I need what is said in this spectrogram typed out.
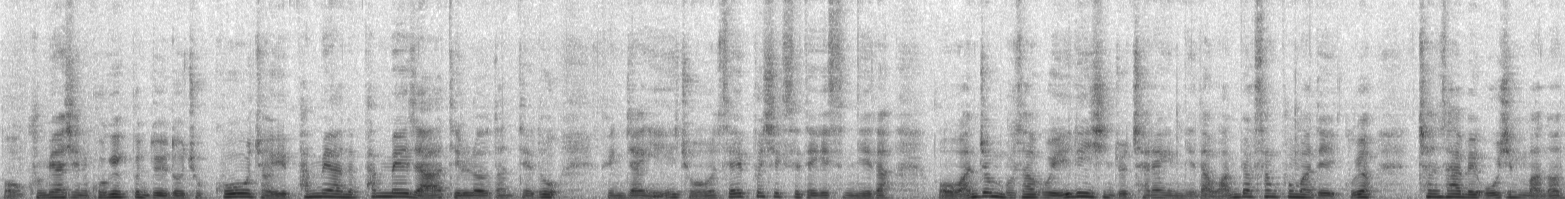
어, 구매하시는 고객분들도 좋고 저희 판매하는 판매자 딜러한테도 굉장히 좋은 세이프6 되겠습니다. 어, 완전 무사고 1인 신조 차량입니다. 완벽 상품화되어 있고요. 1,450만원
